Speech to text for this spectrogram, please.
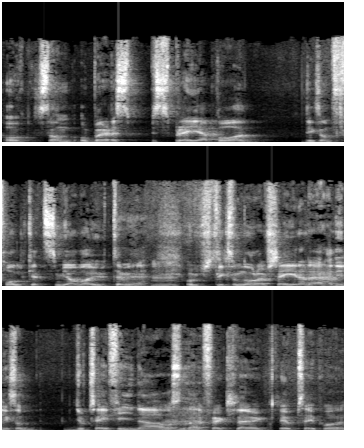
och, som, och började sp- spraya på liksom, folket som jag var ute med. Och liksom, några av tjejerna där hade ju liksom gjort sig fina och sådär för att klä, klä upp sig på,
